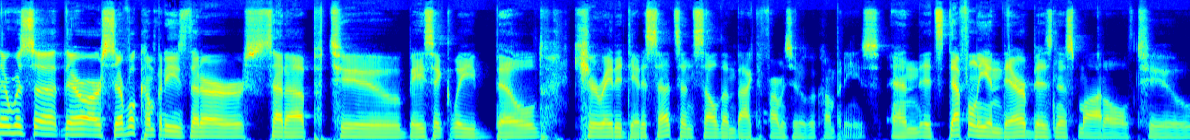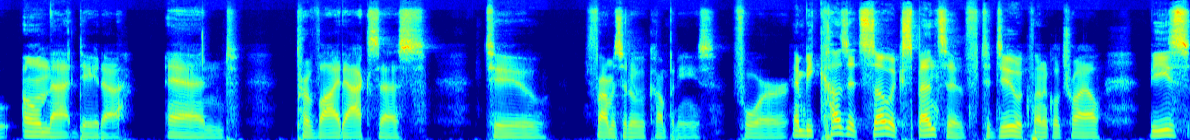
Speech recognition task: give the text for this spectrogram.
there was a, there are several companies that are set up to basically build curated data sets and sell them back to pharmaceutical companies. And it's definitely in their business model to own that data and provide access to pharmaceutical companies for and because it's so expensive to do a clinical trial these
